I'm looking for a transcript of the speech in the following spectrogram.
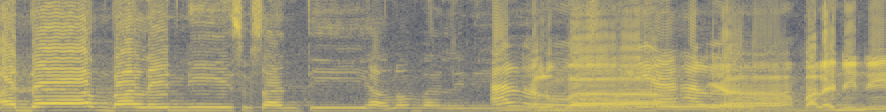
ada Mbak Leni Susanti. Halo Mbak Leni. Halo. Halo Mbak. Iya, halo. Ya, Mbak Leni ini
